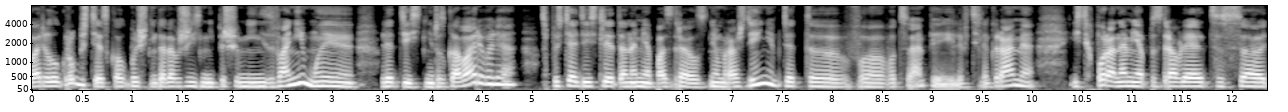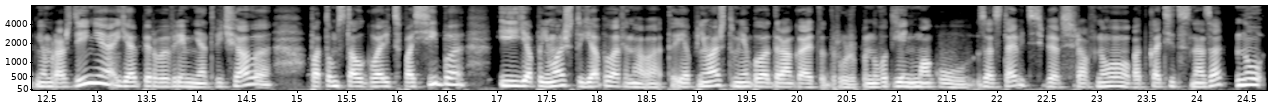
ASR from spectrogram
наговорила грубости, я сказала, больше никогда в жизни не пиши мне, не звони. Мы лет 10 не разговаривали. Спустя 10 лет она меня поздравила с днем рождения где-то в WhatsApp или в Телеграме. И с тех пор она меня поздравляет с днем рождения. Я первое время не отвечала, потом стала говорить спасибо, и я понимаю, что я была виновата. Я понимаю, что мне была дорога эта дружба. Но вот я не могу заставить себя все равно откатиться назад. Ну,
